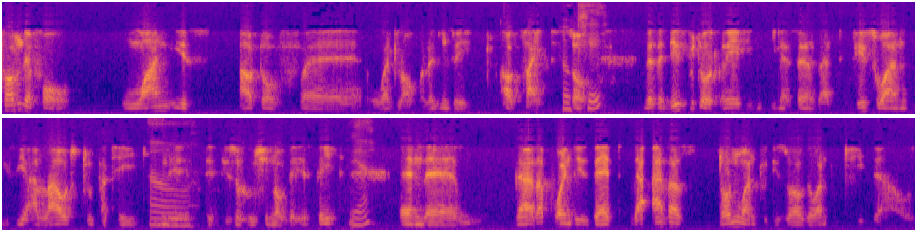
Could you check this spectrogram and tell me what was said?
from the four, one is out of uh, wedlock, let me say outside. Okay. So there's a dispute already in a sense that this one is allowed to partake Oh. in the, the dissolution of the estate. Yeah. And um, the other point is that the others don't want to dissolve, they want to keep the house,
